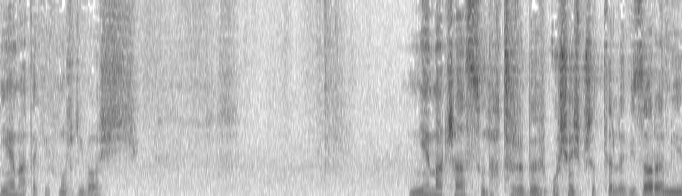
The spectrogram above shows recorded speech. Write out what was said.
Nie ma takich możliwości. Nie ma czasu na to, żeby usiąść przed telewizorem i,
